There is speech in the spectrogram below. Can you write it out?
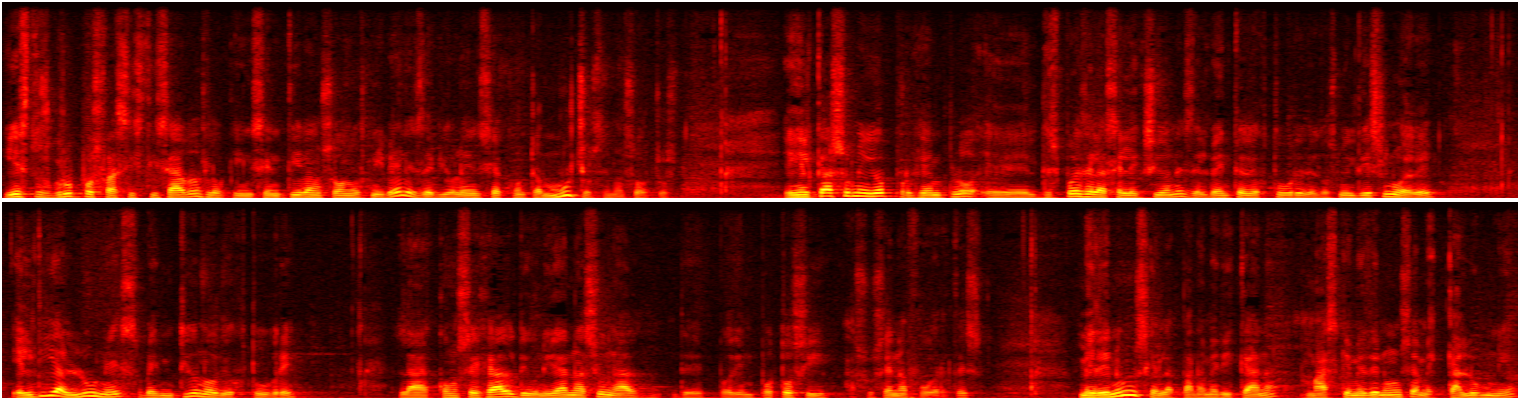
y estos grupos fascistizados lo que incentivan son los niveles de violencia contra muchos de nosotros. En el caso mío, por ejemplo, eh, después de las elecciones del 20 de octubre del 2019, el día lunes 21 de octubre, la concejal de Unidad Nacional de, en Potosí, Azucena Fuertes, me denuncia en la Panamericana, más que me denuncia, me calumnia,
